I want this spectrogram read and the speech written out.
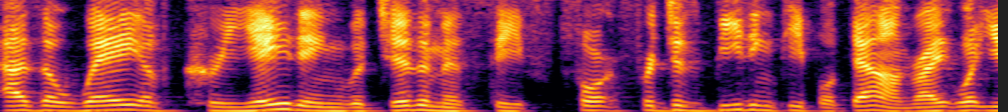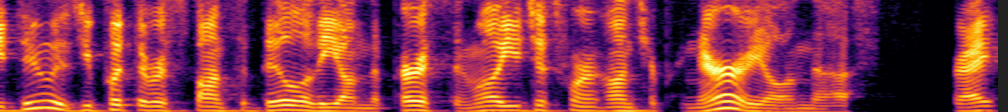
as a way of creating legitimacy for for just beating people down right? What you do is you put the responsibility on the person. Well you just weren't entrepreneurial enough right?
